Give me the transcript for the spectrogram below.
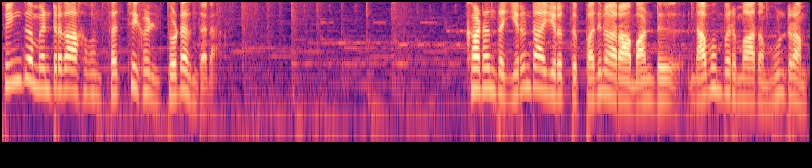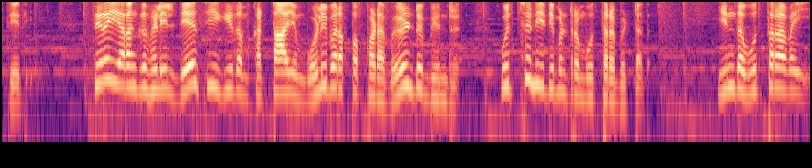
ஸ்விங்கம் வென்றதாகவும் சர்ச்சைகள் தொடர்ந்தன. கடந்த இரண்டாயிரத்து பதினாறாம் ஆண்டு நவம்பர் மாதம் மூன்றாம் தேதி திரையரங்குகளில் தேசிய கீதம் கட்டாயம் ஒளிபரப்பப்பட வேண்டும் என்று உச்சநீதிமன்றம் உத்தரவிட்டது. இந்த உத்தரவை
